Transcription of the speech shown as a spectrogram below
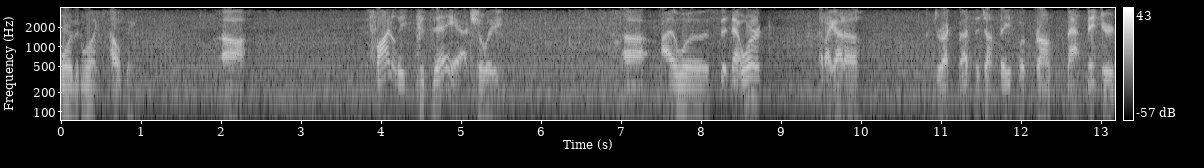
more than willing to help me. Uh, finally, today actually, uh, I was sitting at work and I got a, a, direct message on Facebook from Matt Minyard.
